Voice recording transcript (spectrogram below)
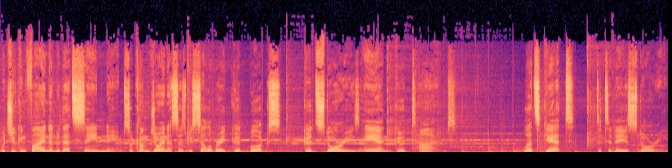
which you can find under that same name. So come join us as we celebrate good books, good stories, and good times. Let's get to today's story.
